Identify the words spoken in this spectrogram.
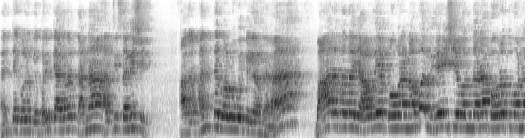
ಅಂತ್ಯಗೊಳ್ಳುವಿಕೆ ಪರಿತ್ಯಾಗದ ತನ್ನ ಅರ್ಜಿ ಸಲ್ಲಿಸಿ. ಆದ್ರೆ ಅಂತ್ಯಗೊಳ್ಳುವಿಕೆ ಅಂದ್ರ ಭಾರತದ ಯಾವುದೇ ಪೌರನೊಬ್ಬ ವಿದೇಶಿಯೊಂದರ ಪೌರತ್ವವನ್ನ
